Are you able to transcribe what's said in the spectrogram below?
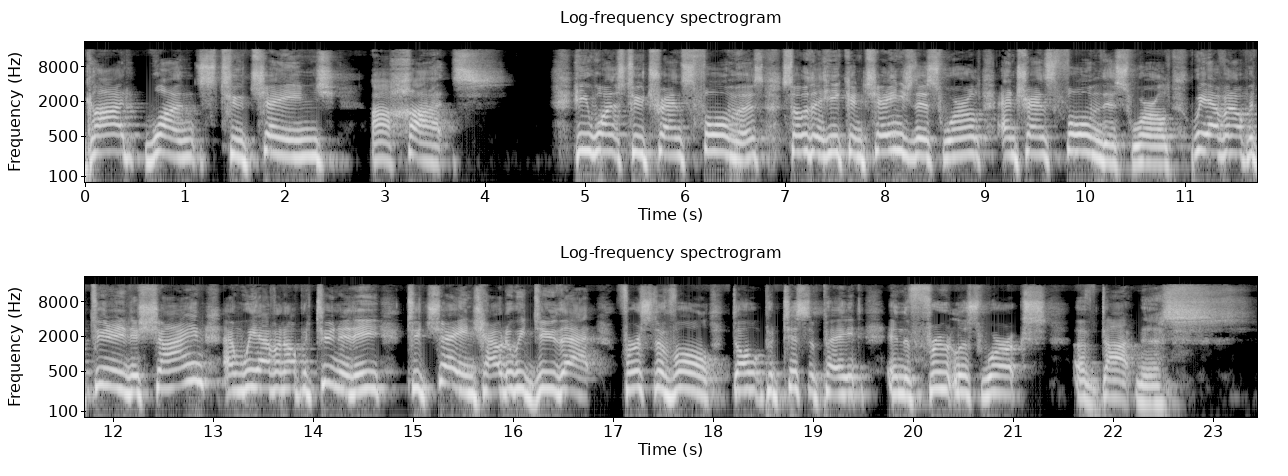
God wants to change our hearts. He wants to transform us so that he can change this world and transform this world. We have an opportunity to shine and we have an opportunity to change. How do we do that? First of all, don't participate in the fruitless works of darkness.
